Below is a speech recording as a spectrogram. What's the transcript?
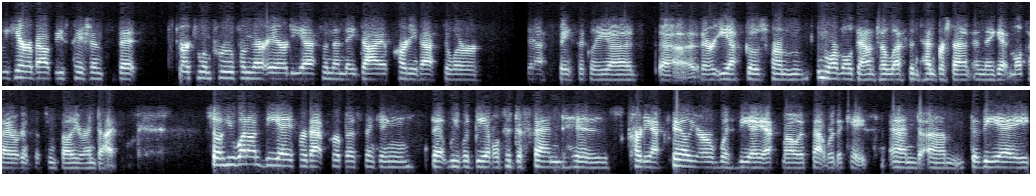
we hear about these patients that start to improve from their ARDS and then they die of cardiovascular death. Basically, uh, uh, their EF goes from normal down to less than 10% and they get multi-organ system failure and die. So he went on VA for that purpose, thinking that we would be able to defend his cardiac failure with VA ECMO if that were the case. And um, the VA,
